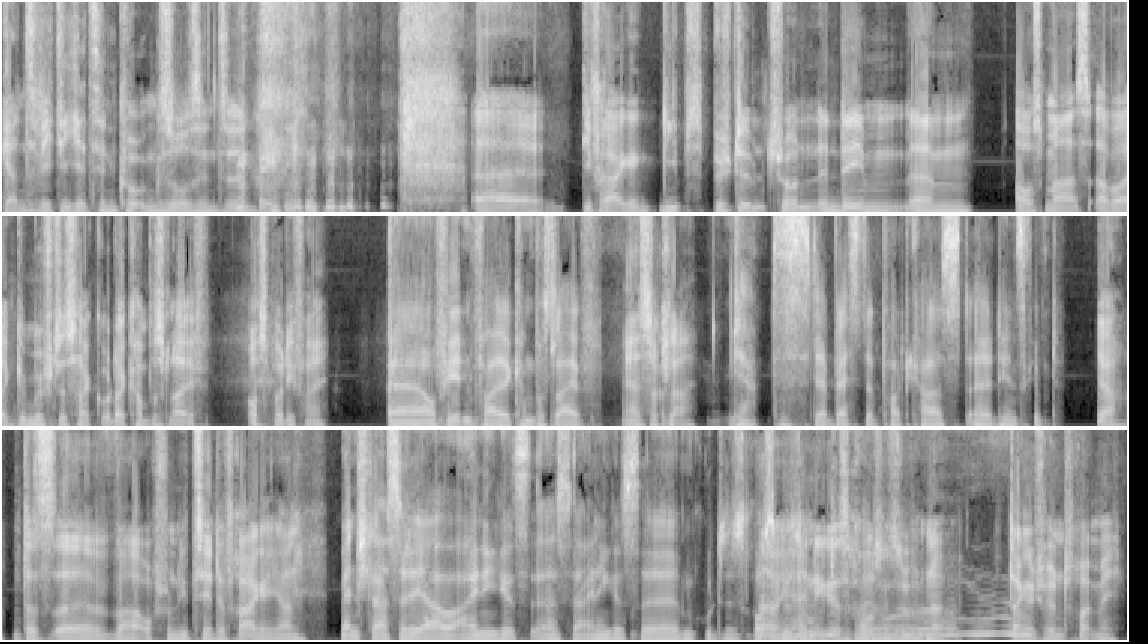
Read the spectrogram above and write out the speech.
ganz wichtig jetzt hingucken, so sind sie. äh, die Frage gibt's bestimmt schon in dem ähm, Ausmaß, aber gemischtes Hack oder Campus Live auf Spotify. Äh, auf jeden Fall Campus Live. Ja, ist doch klar. Ja, das ist der beste Podcast, äh, den es gibt. Ja, das äh, war auch schon die zehnte Frage, Jan. Mensch, da hast du dir ja aber einiges, hast du einiges äh, Gutes rausgesucht. einiges rausgesucht, ne? Dankeschön, freut mich.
